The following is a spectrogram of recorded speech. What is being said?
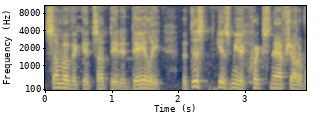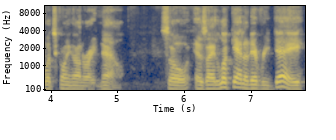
Some of it gets updated daily. But this gives me a quick snapshot of what's going on right now. So as I look at it every day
